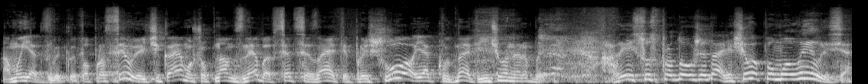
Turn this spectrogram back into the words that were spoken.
А ми як звикли? Попросили і чекаємо, щоб нам з неба все це, знаєте, прийшло, як, знаєте, нічого не робити. Але Ісус продовжує далі. Якщо ви помолилися,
